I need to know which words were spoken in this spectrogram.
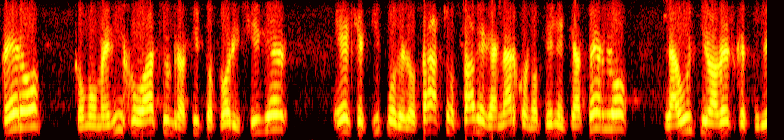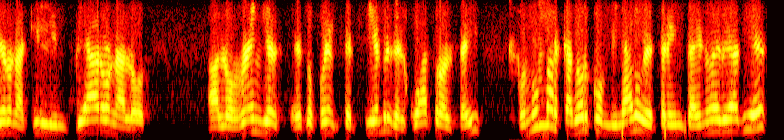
pero como me dijo hace un ratito Corey Seager, ese equipo de los Astros sabe ganar cuando tiene que hacerlo. La última vez que estuvieron aquí limpiaron a los a los Rangers, eso fue en septiembre del 4 al 6, con un marcador combinado de 39 a 10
